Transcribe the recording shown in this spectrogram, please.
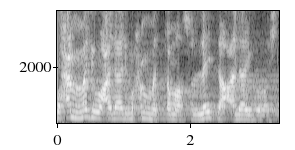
মুহাম্মাদ ওয়া আলা আলি মুহাম্মাদ কামা সাল্লাইতা আলা ইব্রাহিম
